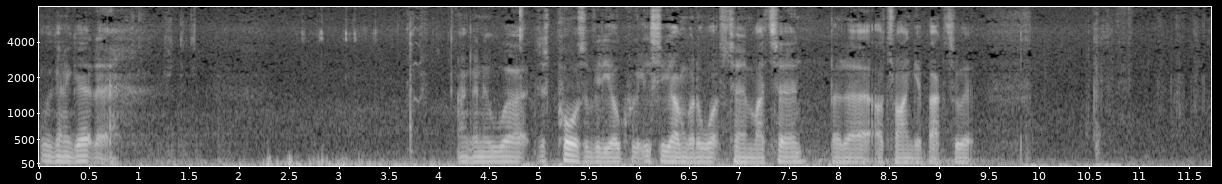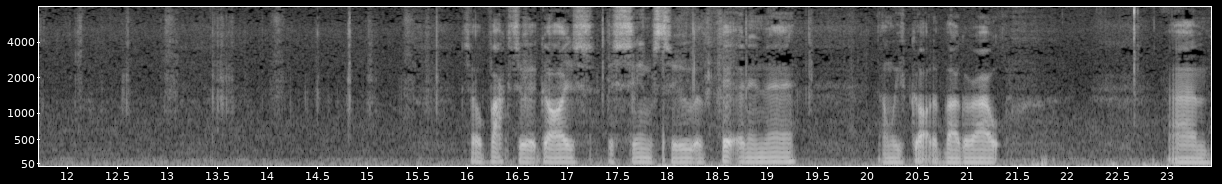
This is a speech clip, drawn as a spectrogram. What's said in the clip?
we're gonna get there. I'm going to uh, just pause the video quickly so you haven't got to watch turn by turn but uh, I'll try and get back to it So back to it guys, this seems to have fitted in there and we've got the bugger out. Um,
